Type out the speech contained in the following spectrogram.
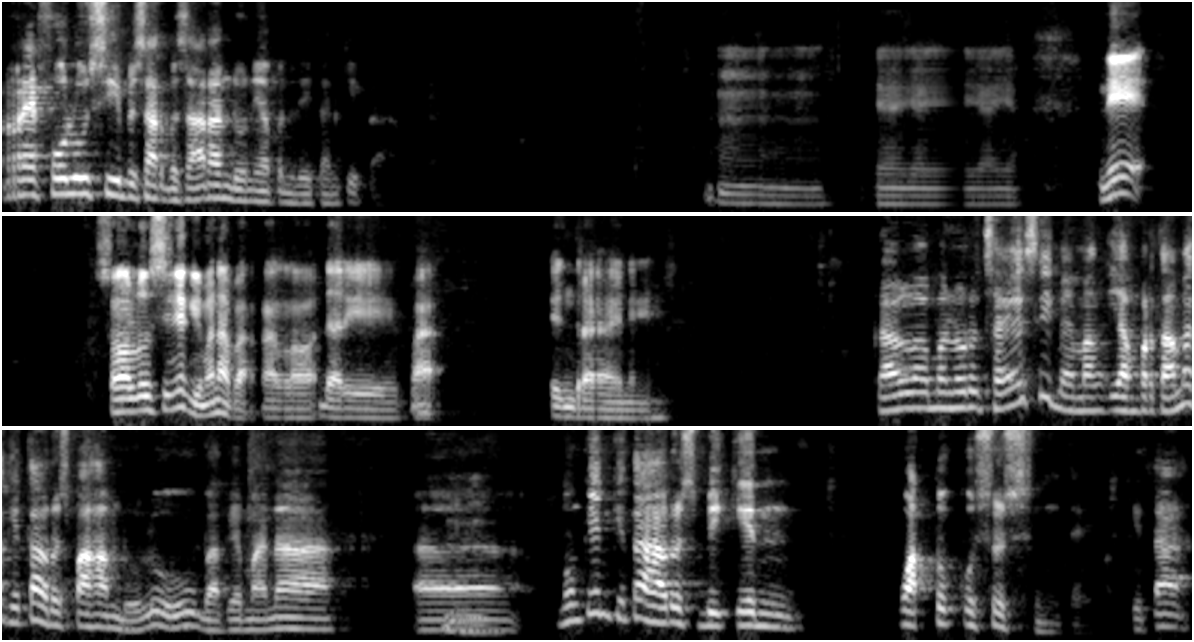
revolusi besar-besaran dunia pendidikan kita. Hmm. Ya ya ya ya. Ini solusinya gimana Pak kalau dari Pak Indra ini? Kalau menurut saya sih memang yang pertama kita harus paham dulu bagaimana eh, mungkin kita harus bikin waktu khusus nih. Kita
